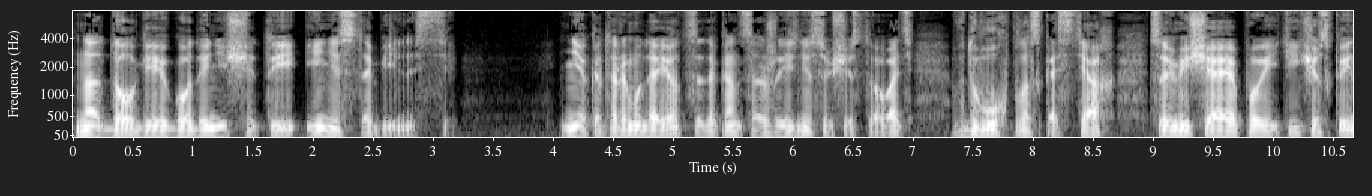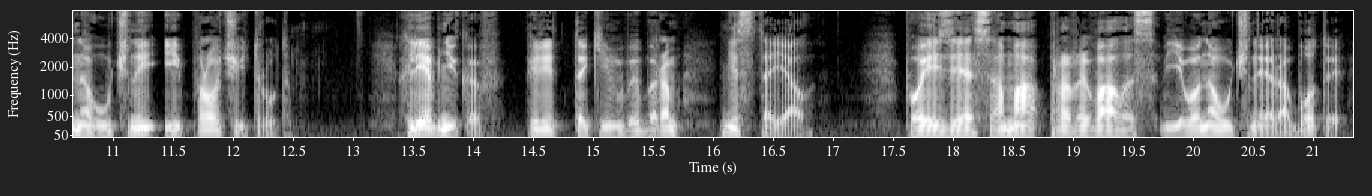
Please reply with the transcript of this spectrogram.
на долгие годы нищеты и нестабильности. Некоторым удается до конца жизни существовать в двух плоскостях, совмещая поэтический, научный и прочий труд. Хлебников перед таким выбором не стоял. Поэзия сама прорывалась в его научные работы –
